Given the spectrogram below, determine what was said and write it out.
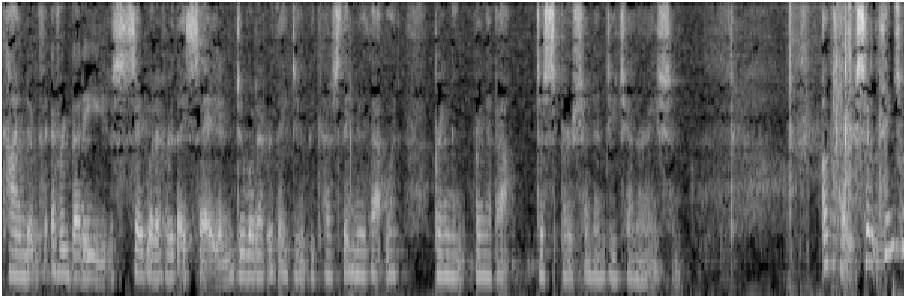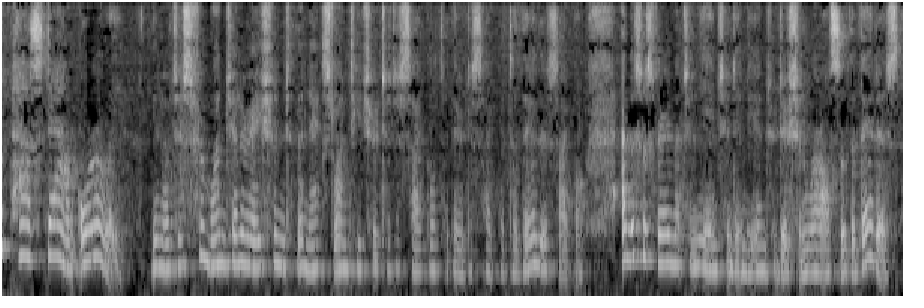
kind of, everybody say whatever they say and do whatever they do because they knew that would bring, bring about dispersion and degeneration. Okay, so things were passed down orally you know, just from one generation to the next, one teacher to disciple to their disciple to their disciple. And this was very much in the ancient Indian tradition where also the Vedas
